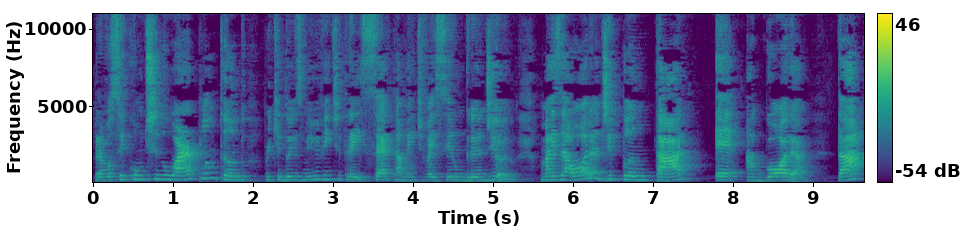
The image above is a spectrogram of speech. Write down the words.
para você continuar plantando, porque 2023 certamente vai ser um grande ano. Mas a hora de plantar é agora tá?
